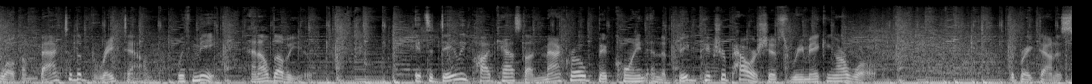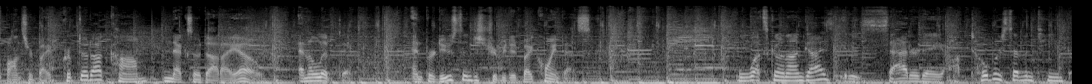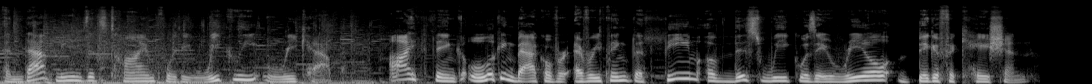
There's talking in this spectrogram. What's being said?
Welcome back to The Breakdown with me, NLW. It's a daily podcast on macro, Bitcoin, and the big picture power shifts remaking our world. The Breakdown is sponsored by Crypto.com, Nexo.io, and Elliptic and produced and distributed by Coindesk. What's going on, guys? It is Saturday, October 17th, and that means it's time for the weekly recap. I think looking back over everything, the theme of this week was a real bigification.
